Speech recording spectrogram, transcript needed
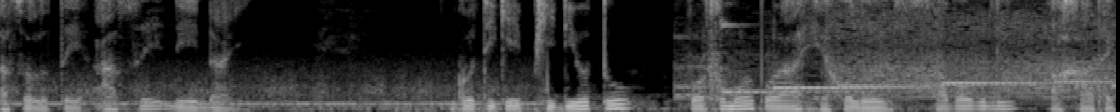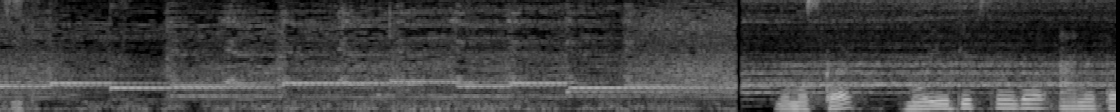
আচলতে আছে নে নাই। গতিকে ভিডিঅ'টো প্ৰথমৰ পৰা শেষলৈ চাব বুলি আশা থাকিল। নমস্কাৰ মোৰ ইউটিউব চেনেলৰ আন এটা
